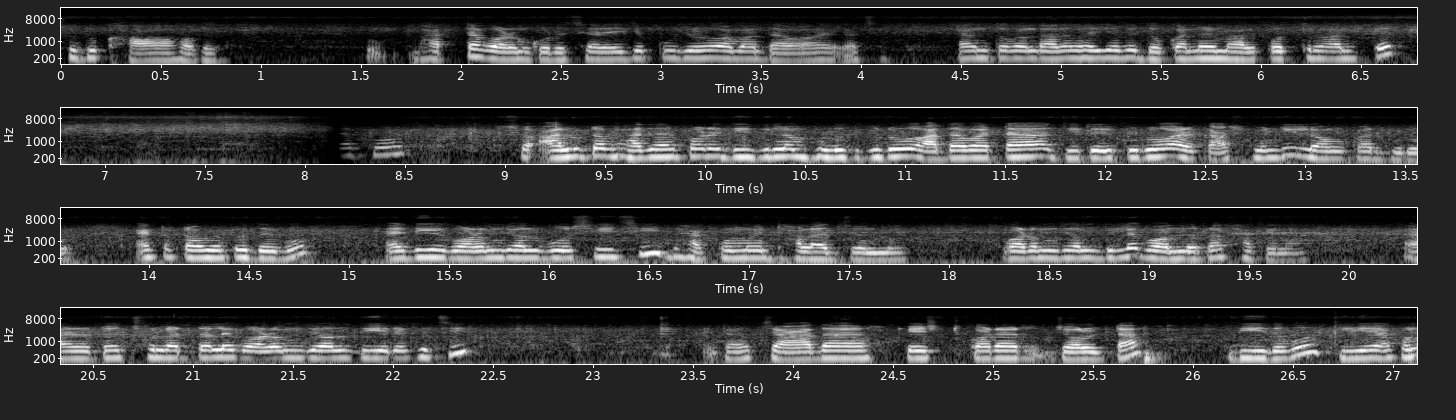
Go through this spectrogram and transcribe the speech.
শুধু খাওয়া হবে। ভাতটা গরম করেছে আর এই যে পুজোও আমার দেওয়া হয়ে গেছে। এখন তোমার দাদাভাই যাবে দোকানের মালপত্র আনতে। দেখো আলুটা ভাজার পরে দিয়ে দিলাম হলুদ গুঁড়ো, আদা বাটা, জিরের গুঁড়ো আর কাশ্মীরি লঙ্কার গুঁড়ো। একটা টমেটো দেবো। এদিকে গরম জল বসিয়েছি ভ্যাকুমের ঢালার জন্য। গরম জল দিলে গন্ধটা থাকে না। আর ওটা ছোলার ডালে গরম জল দিয়ে রেখেছি। এটা হচ্ছে আদা পেস্ট করার জলটা দিয়ে দেবো, দিয়ে এখন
